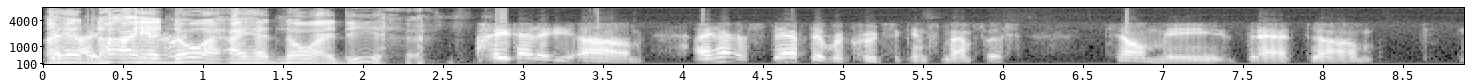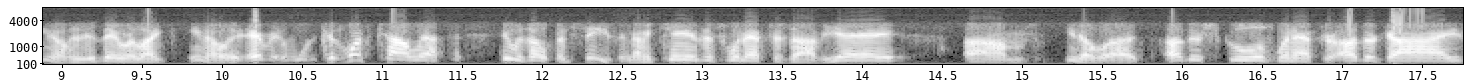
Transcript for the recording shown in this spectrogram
I had no, I had no I, I had no idea. I had a um, I had a staff that recruits against Memphis tell me that um, you know they were like you know every because once Cal left, it was open season. I mean, Kansas went after Xavier. Um, you know, uh, other schools went after other guys.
